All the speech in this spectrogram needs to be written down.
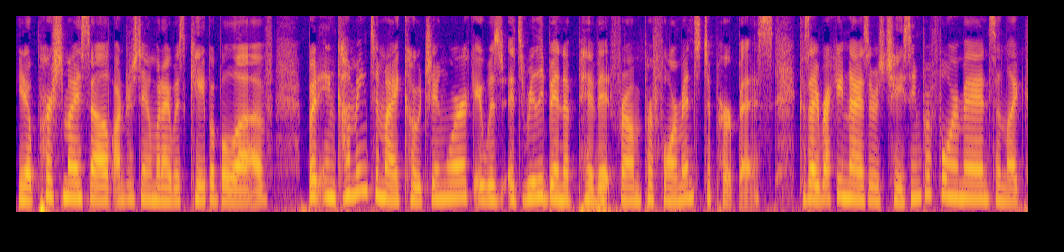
you know, push myself, understand what I was capable of. But in coming to my coaching work, it was, it's really been a pivot from performance to purpose because I recognize I was chasing performance and like,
